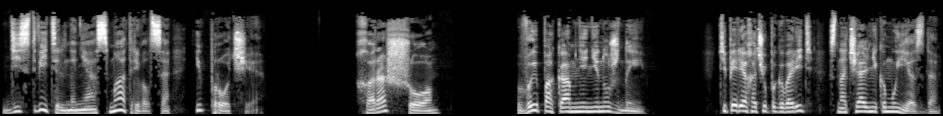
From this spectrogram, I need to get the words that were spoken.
действительно не осматривался и прочее. Хорошо. Вы пока мне не нужны. Теперь я хочу поговорить с начальником уезда.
